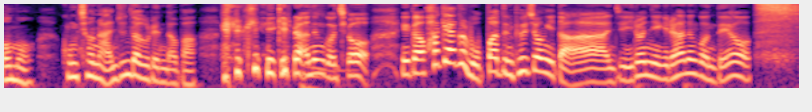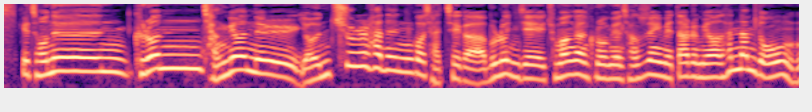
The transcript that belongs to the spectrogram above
어머, 공천을 안 준다 그랬나 봐. 이렇게 얘기를 하는 음. 거죠. 그러니까 확약을 못 받은 표정이다. 이제 이런 얘기를 하는 건데요. 저는 그런 장면을 연출하는 것 자체가 물론 이제 조만간 그러면 장 소장님에 따르면 한남동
